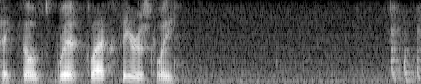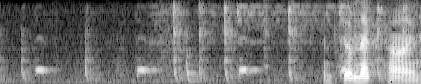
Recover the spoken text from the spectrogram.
take those red flags seriously. Until next time.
